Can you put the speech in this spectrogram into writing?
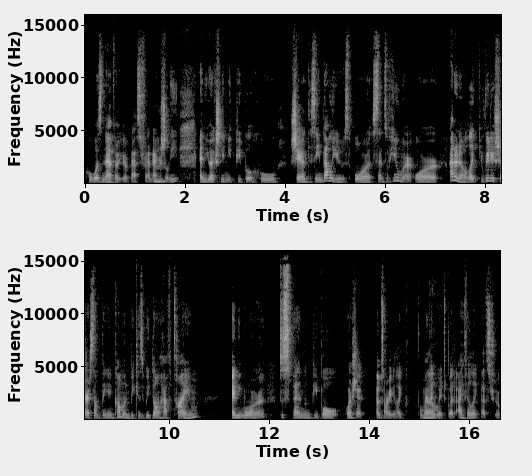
who was never your best friend actually. And you actually meet people who share the same values or sense of humor or I don't know, like you really share something in common because we don't have time anymore to spend on people who are shit. I'm sorry, like for my No. language, but I feel like that's true.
